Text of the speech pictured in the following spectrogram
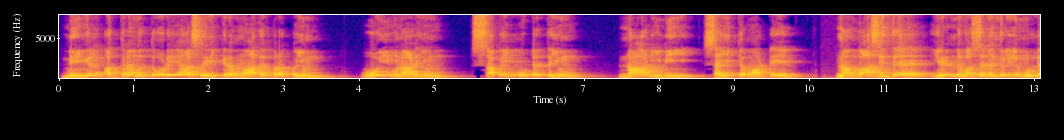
நீங்கள் அக்கிரமத்தோடே ஆசரிக்கிற மாத பிறப்பையும் ஓய்வு நாளையும் சபை கூட்டத்தையும் நான் இனி சகிக்க மாட்டேன். நாம் வாசித்த இரண்டு வசனங்களிலும் உள்ள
